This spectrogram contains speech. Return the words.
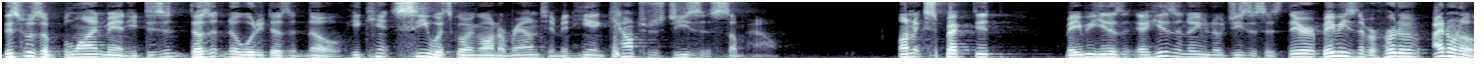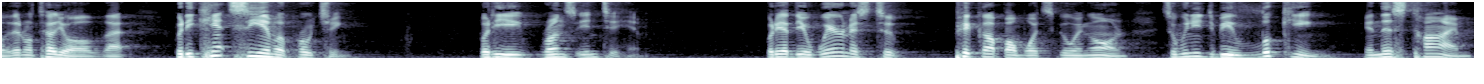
this was a blind man. He doesn't, doesn't know what he doesn't know. He can't see what's going on around him, and he encounters Jesus somehow. Unexpected. Maybe he doesn't, he doesn't even know Jesus is there. Maybe he's never heard of him. I don't know. They don't tell you all of that. But he can't see him approaching but he runs into him. But he had the awareness to pick up on what's going on. So we need to be looking in this time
